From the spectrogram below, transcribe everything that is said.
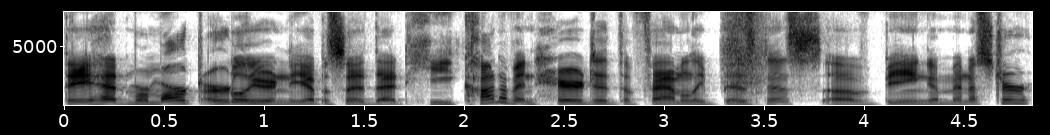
They had remarked earlier in the episode that he kind of inherited the family business of being a minister.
